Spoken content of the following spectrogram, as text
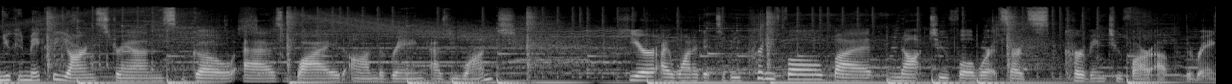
And you can make the yarn strands go as wide on the ring as you want. Here I wanted it to be pretty full, but not too full where it starts curving too far up the ring.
